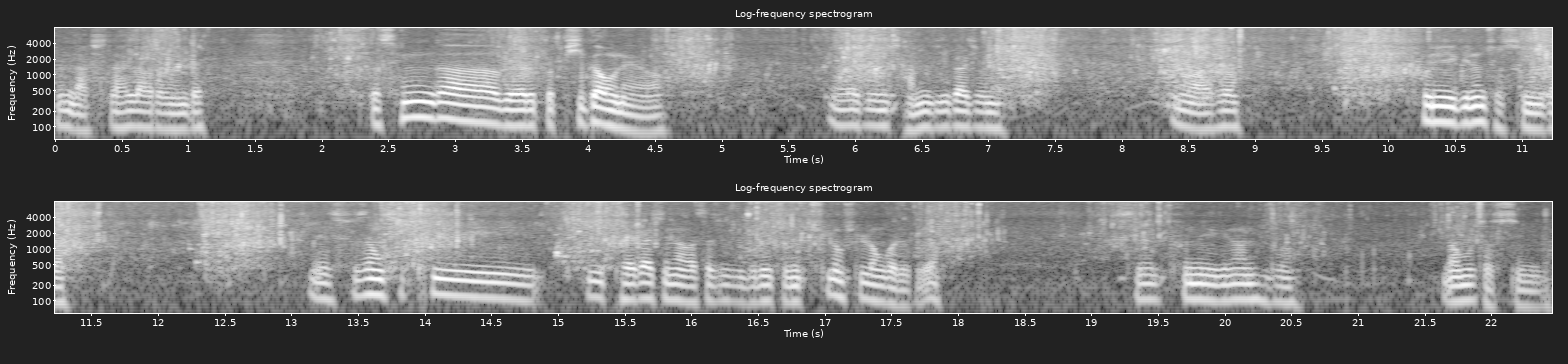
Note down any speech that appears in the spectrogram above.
지금 낚시를 하려고 그러는데 또 생각 외로 또 비가 오네요. 그래서 지금 잠비가 좀 와서 분위기는 좋습니다. 네, 수상 스키 이 배가 지나가서 지금 물이 좀 출렁출렁거리고요. 지금 분위기는 뭐 너무 좋습니다.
